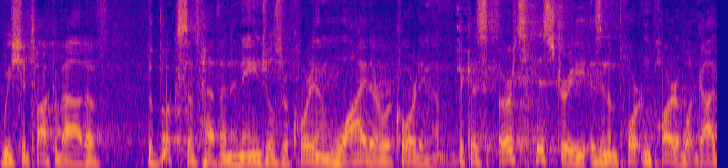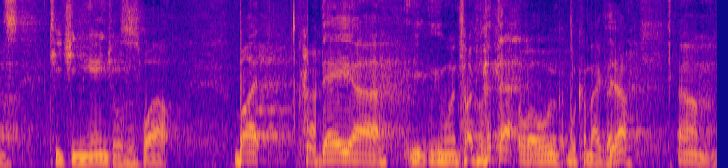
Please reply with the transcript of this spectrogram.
we should talk about of the books of heaven and angels recording them, why they're recording them. Because Earth's history is an important part of what God's teaching the angels as well. But they, uh, you, you, want to talk about that? Well, we'll, we'll come back to that. Yeah. Um,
